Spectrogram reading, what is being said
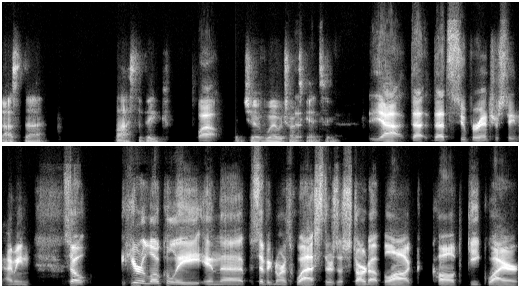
That's the that's the big Wow. picture of where we're trying to get to. Yeah, that that's super interesting. I mean, so here locally in the Pacific Northwest, there's a startup blog called GeekWire,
